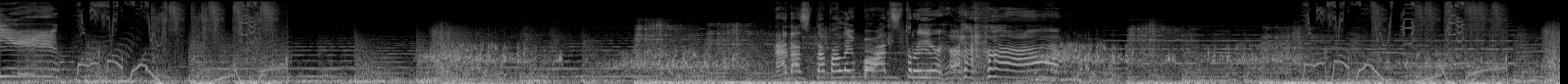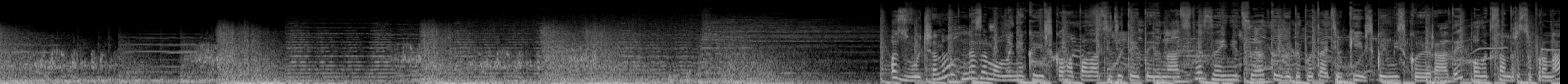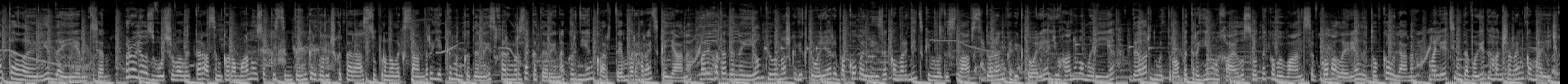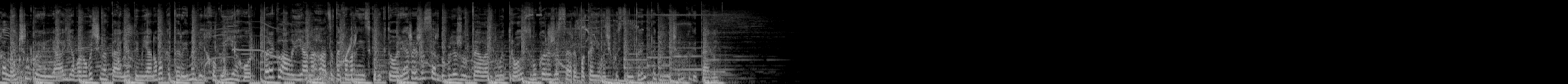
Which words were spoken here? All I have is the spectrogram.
монстри! Ха-ха-ха! Озвучено на замовлення Київського палацу дітей та юнацтва за ініціативи депутатів Київської міської ради Олександра Супруна та Леоніда Ємця. Ролі озвучували Тарасенко Роман, Усов Костянтин, Криворучко Тарас, Супрун Олександр, Якименко Денис, Харморза Катерина, Корнієнко Артем, Варградська Яна, Варігота Даниїл, Білоножко Вікторія, Рибакова Ліза, Комарніцький Владислав, Сидоренко Вікторія, Юганова Марія, Делар Дмитро, Петрогін Михайло, Сотников Іван, Севко Валерія, Литовка Уляна, Малєтін Давид, Гончаренко Марічка, Левченко Ілля, Яворович Наталя, Дем'янова Катерина, Вільховий Єгор. Переклали Яна Газа та Комарніцький Вікторія, режисер дубляжу Делар Дмитро, звукорежисер Бакаєвич Костянтин та Віталій.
